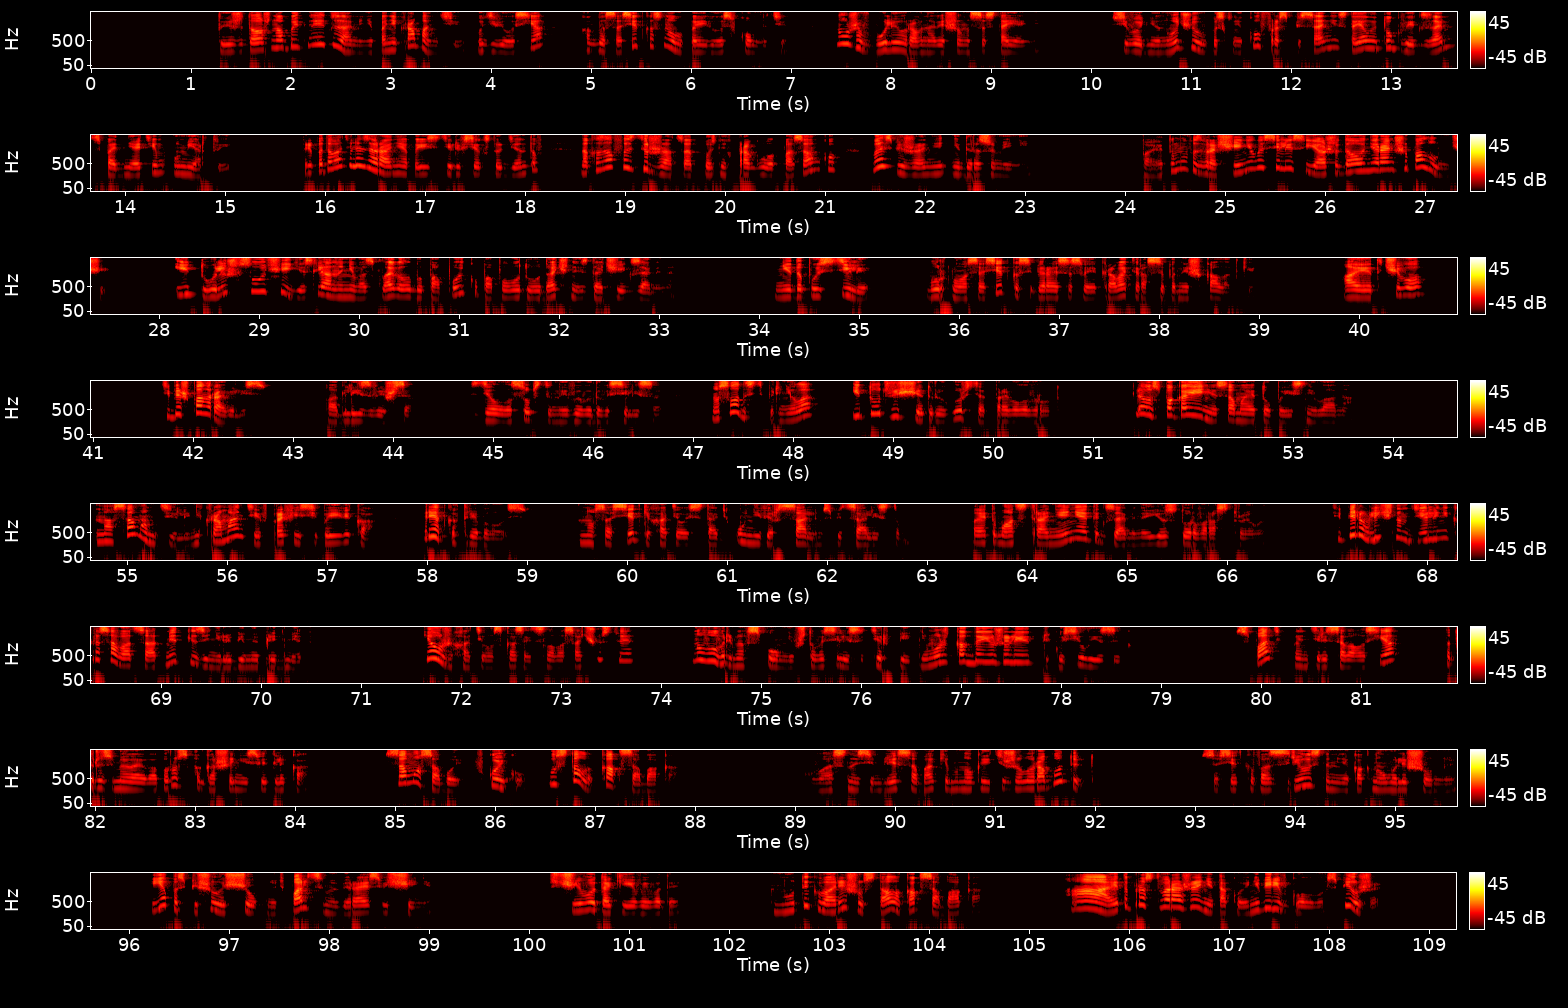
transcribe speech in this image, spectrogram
«Ты же должна быть на экзамене по некромантии», – удивилась я, когда соседка снова появилась в комнате, но уже в более уравновешенном состоянии. Сегодня ночью у выпускников в расписании стоял итоговый экзамен с поднятием у мертвей. Преподаватели заранее оповестили всех студентов, наказав воздержаться от поздних прогулок по замку во избежание недоразумений. Поэтому возвращение Василисы я ожидала не раньше полуночи. И то лишь в случае, если она не возглавила бы попойку по поводу удачной сдачи экзамена. «Не допустили!» – буркнула соседка, собирая со своей кровати рассыпанные шоколадки. «А это чего?» «Тебе ж понравились». «Подлизываешься», – сделала собственные выводы Василиса. Но сладости приняла и тут же щедрую горсть отправила в рот. «Для успокоения самое то», – пояснила она. На самом деле некромантия в профессии боевика редко требовалась, но соседке хотелось стать универсальным специалистом, поэтому отстранение от экзамена ее здорово расстроило. Теперь в личном деле не красоваться отметки за нелюбимый предмет. Я уже хотела сказать слова сочувствия, но вовремя вспомнив, что Василиса терпеть не может, когда ее жалеют, прикусила язык. «Спать?» – поинтересовалась я, подразумевая вопрос о гашении светляка. «Само собой, в койку. Устала, как собака». «У вас на земле собаки много и тяжело работают?» Соседка воззрилась на меня, как на умалишенную, и я поспешила щелкнуть пальцами, убирая освещение. «С чего такие выводы?» «Ну, ты говоришь, устала, как собака». «А, это просто выражение такое, не бери в голову, спил же».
